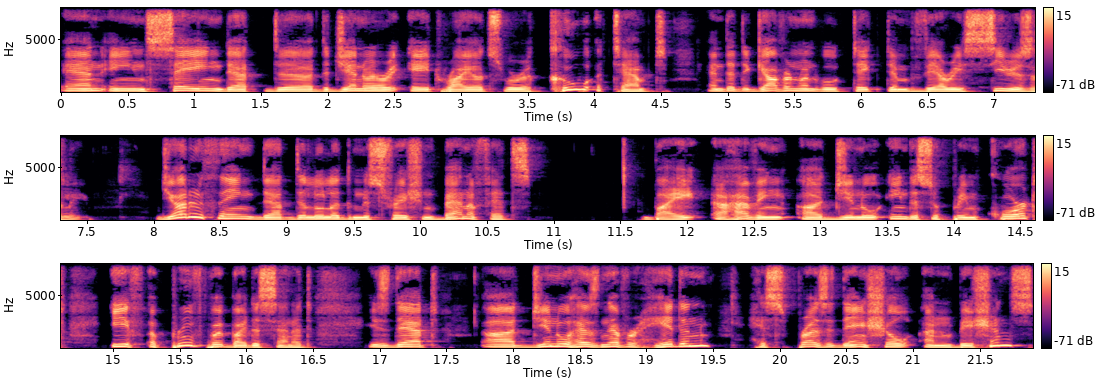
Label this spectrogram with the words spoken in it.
and in saying that the, the January 8 riots were a coup attempt and that the government will take them very seriously. The other thing that the Lula administration benefits by uh, having uh, Dino in the Supreme Court, if approved by, by the Senate, is that uh, Dino has never hidden his presidential ambitions.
